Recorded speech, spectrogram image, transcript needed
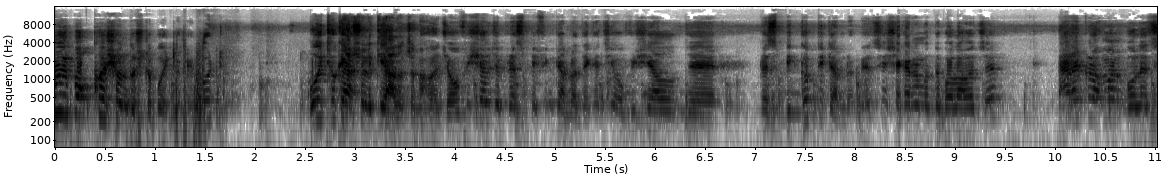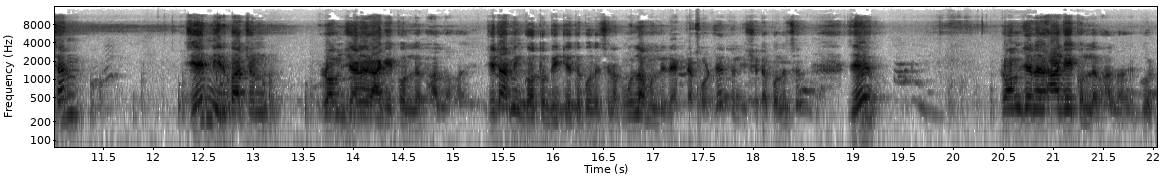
দুই পক্ষই সন্তুষ্ট বৈঠকে। বৈঠকে আসলে কি আলোচনা হয়েছে? অফিসিয়াল যে প্রেস ব্রিফিংটা আমরা দেখেছি অফিসিয়াল যে প্রেস বিজ্ঞপ্তিটা আমরা পেয়েছি, সেখানের মধ্যে বলা হয়েছে, তারেক রহমান বলেছেন যে নির্বাচন রমজানের আগে করলে ভালো হয়। যেটা আমি গত ভিডিওতে বলেছিলাম, মুলামুলির একটা পর্যায়ে তিনি সেটা বলেছেন যে রমজানের আগে করলে ভালো হয়। গুড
